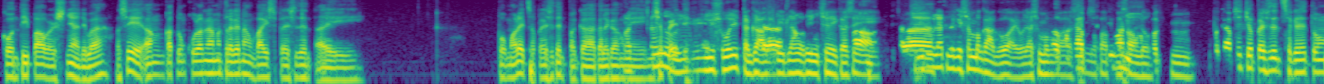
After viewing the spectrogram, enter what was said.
konti powers niya, di ba? Kasi ang katungkulan naman talaga ng vice president ay pumalit sa president pagka talagang At may hindi siya ano, pwede. usually taga-agree lang rin siya eh kasi Ah, Tsaka, hindi wala talaga siyang magagawa eh. Wala siyang pag-absent yung mapapasok ano, pag- Hmm. pag-absent yung president sa ganitong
